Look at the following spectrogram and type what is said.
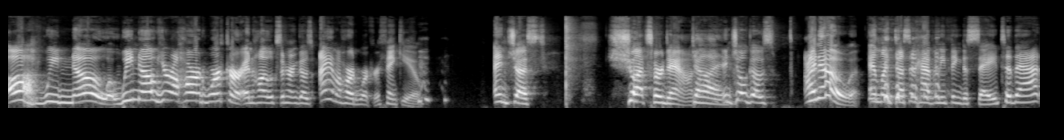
"Oh, we know, we know you're a hard worker." And Holly looks at her and goes, "I am a hard worker, thank you," and just shuts her down. Done. And Jill goes, I know. And like doesn't have anything to say to that.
